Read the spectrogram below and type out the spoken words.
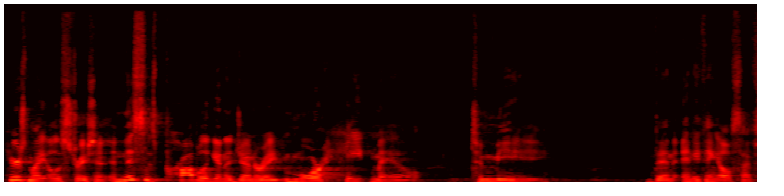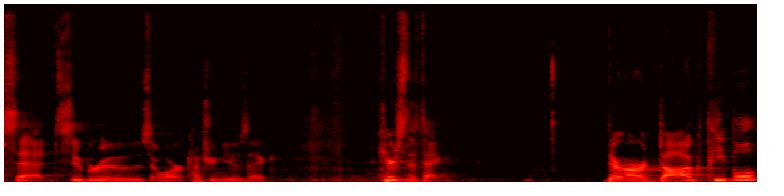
Here's my illustration, and this is probably going to generate more hate mail to me than anything else I've said Subarus or country music. Here's the thing there are dog people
